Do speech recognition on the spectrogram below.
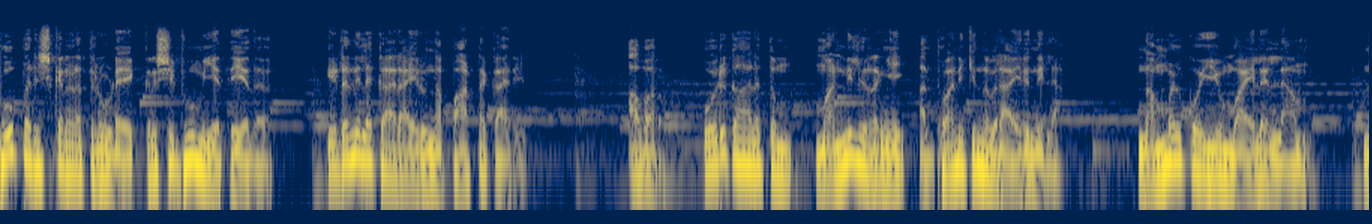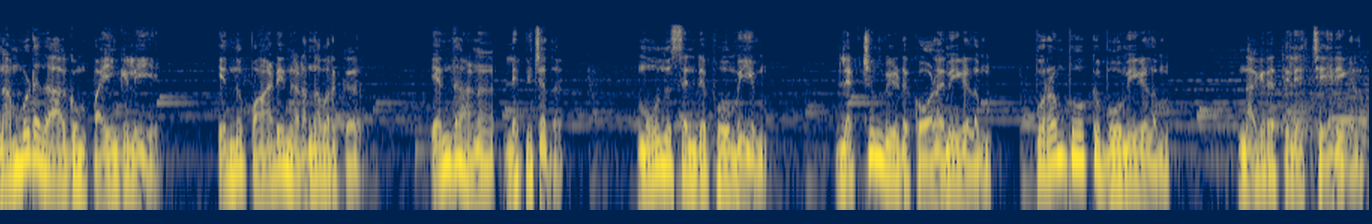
ഭൂപരിഷ്കരണത്തിലൂടെ കൃഷിഭൂമി എത്തിയത് ഇടനിലക്കാരായിരുന്ന പാട്ടക്കാരിൽ. അവർ ഒരു കാലത്തും മണ്ണിലിറങ്ങി അധ്വാനിക്കുന്നവരായിരുന്നില്ല. നമ്മൾ കൊയ്യും വയലെല്ലാം നമ്മുടേതാകും പൈങ്കിളിയെ എന്നു പാടി നടന്നവർക്ക് എന്താണ് ലഭിച്ചത്? മൂന്ന് സെന്റ് ഭൂമിയും ലക്ഷം വീട് കോളനികളും പുറംപോക്ക് ഭൂമികളും നഗരത്തിലെ ചേരികളും.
